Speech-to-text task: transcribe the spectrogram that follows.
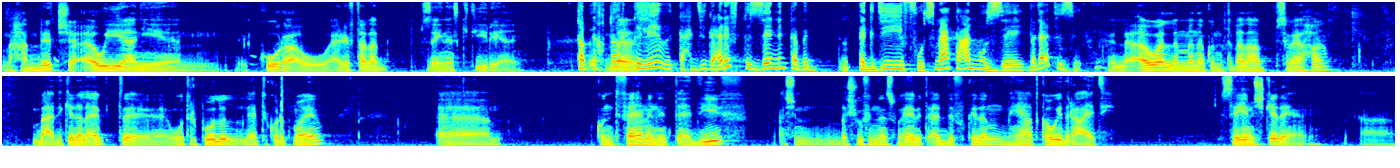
ما حبيتش قوي يعني آم، الكورة أو عرفت ألعب زي ناس كتير يعني. طب اخترت. ليه بالتحديد؟ عرفت إزاي إن أنت بت- التجديف وسمعت عنه إزاي؟ بدأت إزاي؟ في الأول لما أنا كنت بلعب سباحة بعد كده لعبت آه، water polo لعبت كرة مية. آم، كنت فاهم إن التأديف عشان بشوف الناس وهي بتأدف وكده إن هي هتقوي دراعاتي. بس هي. مش كده يعني. آه.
